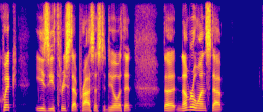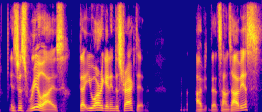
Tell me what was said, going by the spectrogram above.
quick, easy three step process to deal with it. The number one step is just realize that you are getting distracted that sounds obvious,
